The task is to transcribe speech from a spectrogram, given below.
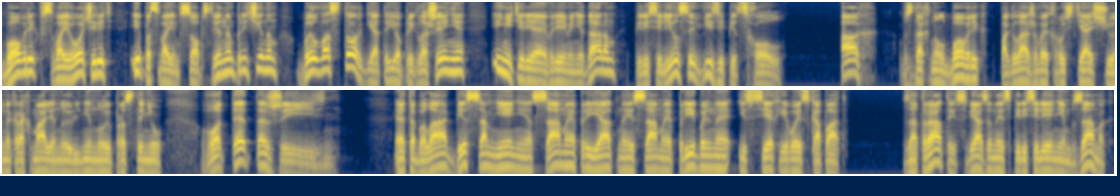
Боврик, в свою очередь, и по своим собственным причинам, был в восторге от ее приглашения и, не теряя времени даром, переселился в Визипицхолл. «Ах!» — вздохнул Боврик, поглаживая хрустящую накрахмаленную льняную простыню. «Вот это жизнь!» Это была, без сомнения, самая приятная и самая прибыльная из всех его эскапад. Затраты, связанные с переселением в замок,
